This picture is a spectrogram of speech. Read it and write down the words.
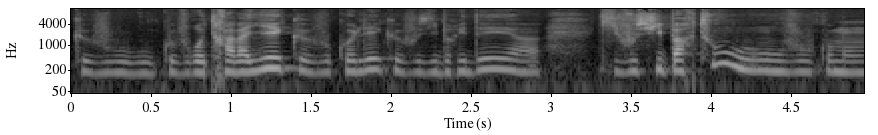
que vous, que vous retravaillez, que vous collez, que vous hybridez, euh, qui vous suit partout ou vous, comment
